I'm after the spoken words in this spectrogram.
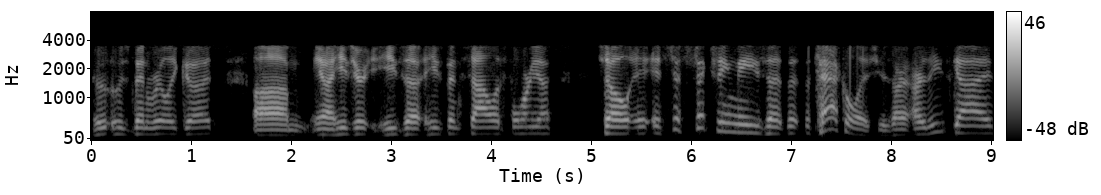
who, who's been really good. Um, you know, he's your he's uh, he's been solid for you. So it, it's just fixing these uh, the, the tackle issues. Are, are these guys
